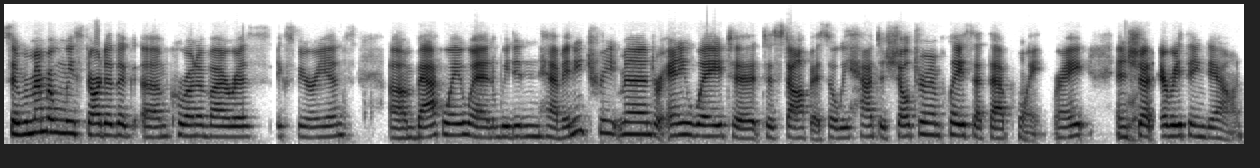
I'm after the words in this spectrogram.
So remember when we started the um, coronavirus experience, um, back way when we didn't have any treatment or any way to, to stop it. So we had to shelter in place at that point, right? And right. shut everything down.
